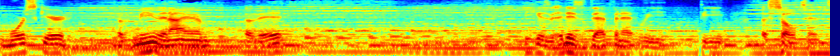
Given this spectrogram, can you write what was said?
more scared of me than I am of it. Because it is definitely the assaultant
